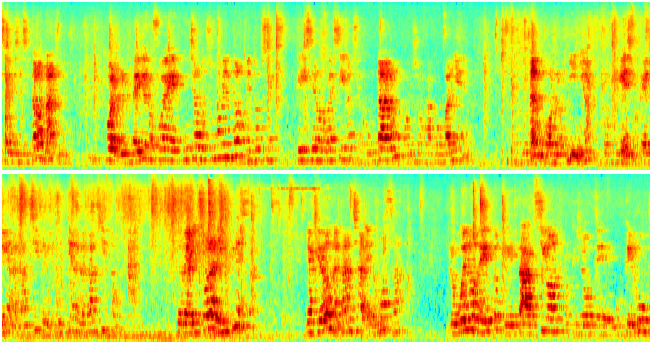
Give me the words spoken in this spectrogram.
se necesitaban máquinas. Bueno, el pedido no fue escuchado en su momento, entonces, ¿qué hicieron los vecinos? Se juntaron, por eso los acompañé, se juntaron con los niños, porque ellos querían la canchita y insistían en la canchita, se realizó la limpieza y ha quedado una cancha hermosa. Lo bueno de esto que esta acción, porque yo eh, busqué luz,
